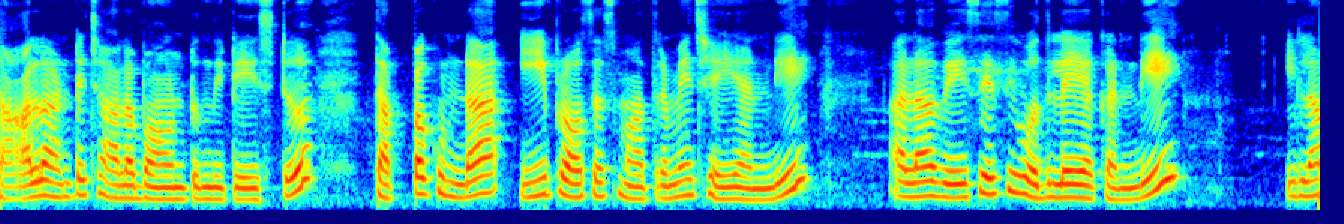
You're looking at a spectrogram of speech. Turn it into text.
చాలా అంటే చాలా బాగుంటుంది టేస్ట్. తప్పకుండా ఈ ప్రాసెస్ మాత్రమే చేయండి. అలా వేసేసి వదిలేయకండి. ఇలా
